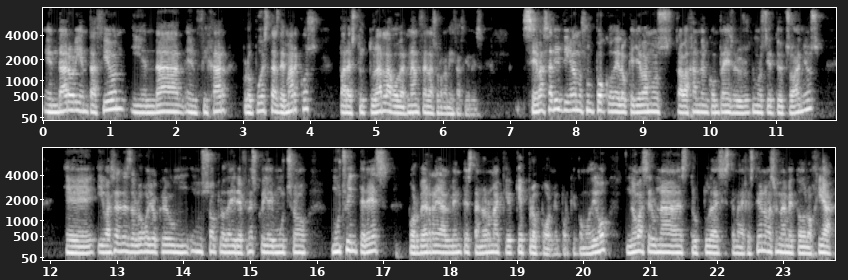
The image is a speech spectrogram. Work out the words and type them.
en dar orientación y en dar, en fijar propuestas de marcos para estructurar la gobernanza en las organizaciones. se va a salir, digamos, un poco de lo que llevamos trabajando en compliance en los últimos 7-8 años eh, y va a ser, desde luego, yo creo, un, soplo de aire fresco y hay mucho, mucho interés por ver realmente esta norma que, propone, porque, como digo, no va a ser una estructura de sistema de gestión, no va a ser una metodología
